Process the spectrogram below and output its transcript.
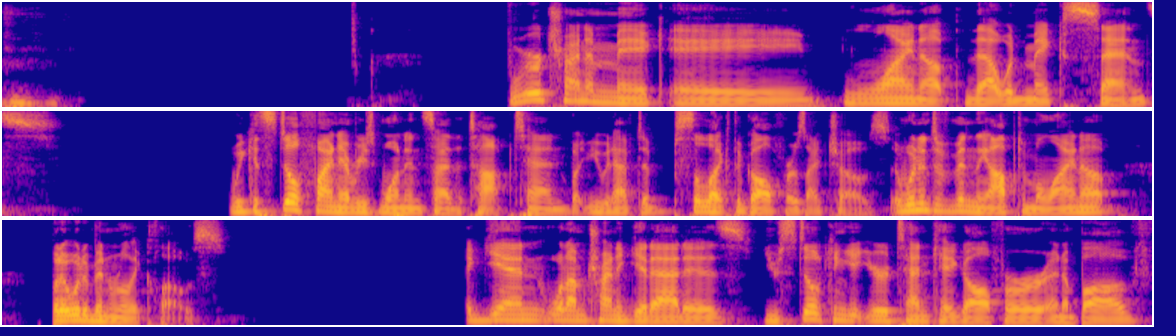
if we were trying to make a lineup that would make sense, we could still find everyone inside the top 10, but you would have to select the golfers I chose. It wouldn't have been the optimal lineup, but it would have been really close. Again, what I'm trying to get at is you still can get your 10k golfer and above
